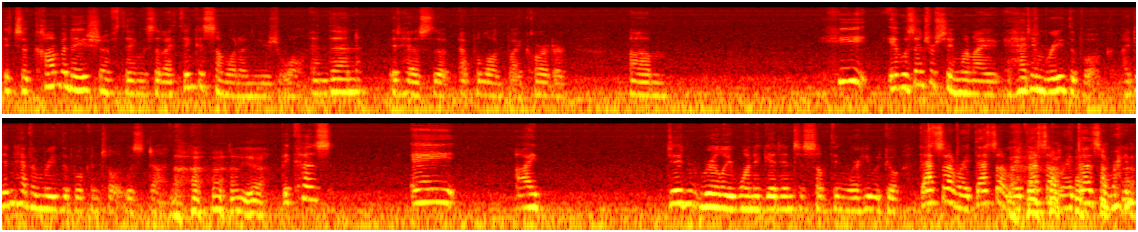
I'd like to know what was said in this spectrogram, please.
it's a combination of things that I think is somewhat unusual, and then it has the epilogue by Carter. Um, he it was interesting when I had him read the book. I didn't have him read the book until it was done yeah. because a I didn't really want to get into something where he would go, "That's not right. That's not right. That's not right. That's not right."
